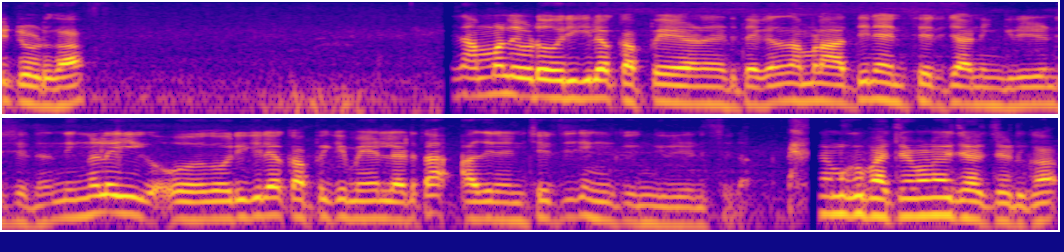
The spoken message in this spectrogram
ഇട്ട് കൊടുക്കാം. നമ്മളിവിടെ ഒരു കിലോ കപ്പയാണ് എടുത്തേക്കുന്നത്. നമ്മൾ അതിനനുസരിച്ചാണ് ഇൻഗ്രീഡിയൻസ് ഇടുന്നത്. നിങ്ങൾ ഈ ഒരു കിലോ കപ്പയ്ക്ക് മേളിലെടുത്താൽ അതിനനുസരിച്ച് നിങ്ങൾക്ക് ഇൻഗ്രീഡിയൻസ് ഇടാം. നമുക്ക് പച്ചമുളക് ചതച്ചെടുക്കാം.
